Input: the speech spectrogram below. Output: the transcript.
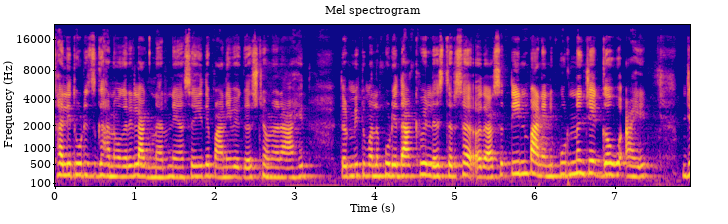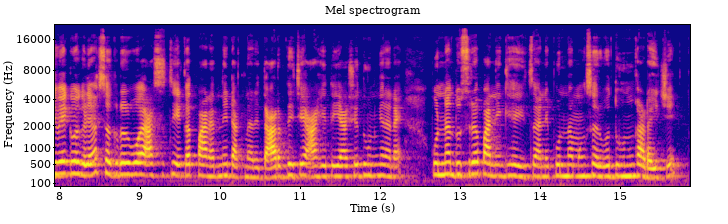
खाली थोडीच घाण वगैरे लागणार नाही. असंही ते पाणी वेगळंच ठेवणार आहेत. तर मी तुम्हाला पुढे दाखवेलच. तर स असं तीन पाण्याने पूर्ण जे गहू आहे म्हणजे वेगवेगळ्या सगळं व असंच एकाच पाण्यात नाही टाकणार आहे तर अर्धे जे आहे ते असे धुवून घेणार आहे. पुन्हा दुसरं पाणी घ्यायचं आणि पुन्हा मग सर्व धुवून काढायचे.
